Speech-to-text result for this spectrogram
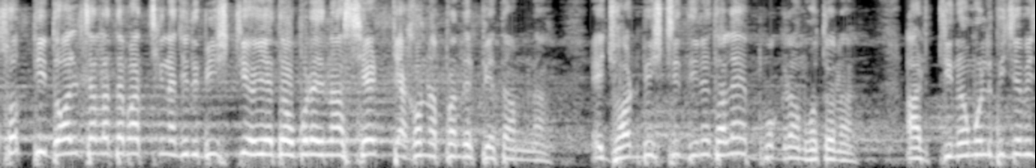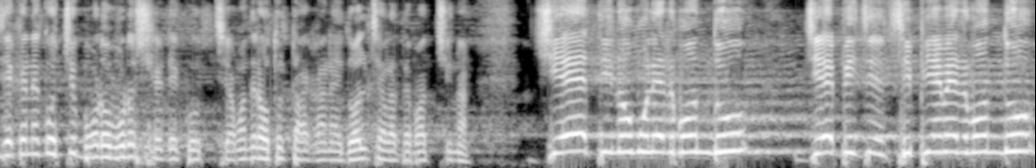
সত্যি দল চালাতে পারছি না, যদি বৃষ্টি হয়ে যেত ওপরে, না, সেট এখন আপনাদের পেতাম না। এই ঝড় বৃষ্টির দিনে তাহলে প্রোগ্রাম হতো না। আর তৃণমূল বিজেপি যেখানে করছে, বড় বড় সেটে করছে। আমাদের অত টাকা নাই, দল চালাতে পারছি না। যে তৃণমূলের বন্ধু, যে বিজে, সিপিএমের বন্ধু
